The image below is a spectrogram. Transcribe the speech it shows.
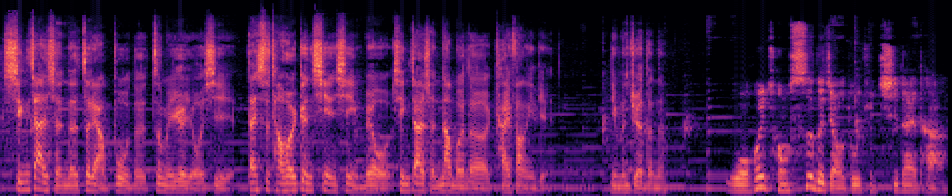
新战神》的这两部的这么一个游戏，但是它会更线性，没有《新战神》那么的开放一点。你们觉得呢？我会从四个角度去期待它。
